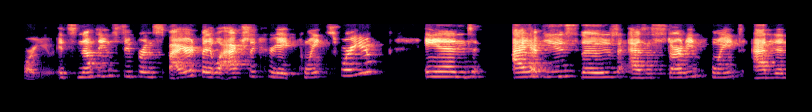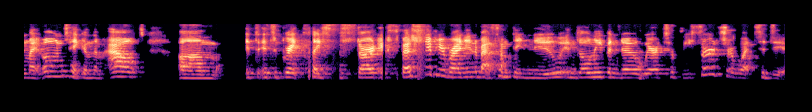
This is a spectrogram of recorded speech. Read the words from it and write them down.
for you. It's nothing super inspired, but it will actually create points for you. And I have used those as a starting point, added in my own, taken them out. Um, it's, it's a great place to start, especially if you're writing about something new and don't even know where to research or what to do.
